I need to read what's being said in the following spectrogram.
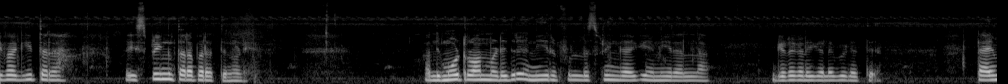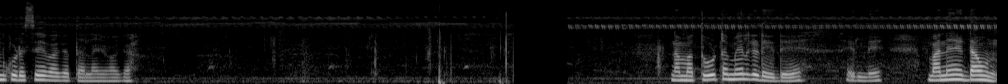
ಇವಾಗ ಈ ಥರ ಈ ಸ್ಪ್ರಿಂಗ್ ಥರ ಬರುತ್ತೆ ನೋಡಿ. ಅಲ್ಲಿ ಮೋಟ್ರ್ ಆನ್ ಮಾಡಿದರೆ ನೀರು ಫುಲ್ ಸ್ಪ್ರಿಂಗ್ ಆಗಿ ನೀರೆಲ್ಲ ಗಿಡಗಳಿಗೆಲ್ಲ ಬೀಳುತ್ತೆ. ಟೈಮ್ ಕೂಡ ಸೇವ್ ಆಗುತ್ತಲ್ಲ ಇವಾಗ. ನಮ್ಮ ತೋಟ ಮೇಲ್ಗಡೆ ಇದೆ. ಇಲ್ಲಿ ಮನೆ ಡೌನ್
